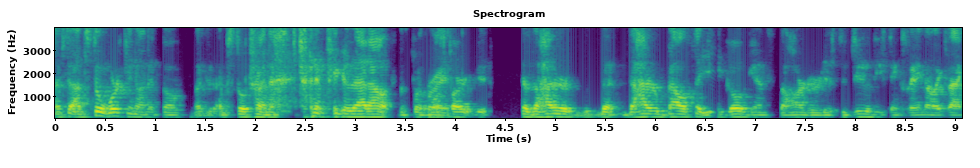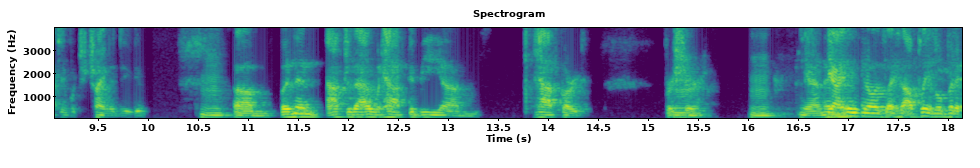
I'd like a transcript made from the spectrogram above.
I'm, I'm still working on it though. Like I'm still trying to trying to figure that out for the right. most part. Because the higher the, the higher belts that you go against, the harder it is to do these things. They know exactly what you're trying to do. Mm-hmm. Um, but then after that would have to be um, half guard for mm-hmm. sure. Mm-hmm. Yeah, and then, yeah, you know, like I'll play a little bit of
